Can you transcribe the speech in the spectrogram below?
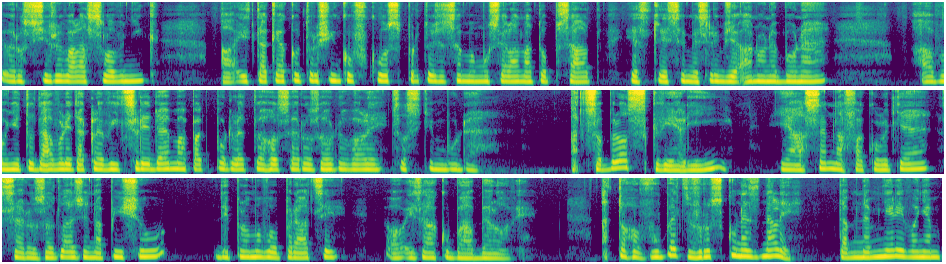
rozšiřovala slovník a i tak jako trošinku vkus, protože jsem musela na to psát, jestli si myslím, že ano nebo ne. A oni to dávali takhle víc lidem a pak podle toho se rozhodovali, co s tím bude. A co bylo skvělé, já jsem na fakultě se rozhodla, že napíšu diplomovou práci o Izáku Bábelovi. A toho vůbec v Rusku neznali. Tam neměli o něm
